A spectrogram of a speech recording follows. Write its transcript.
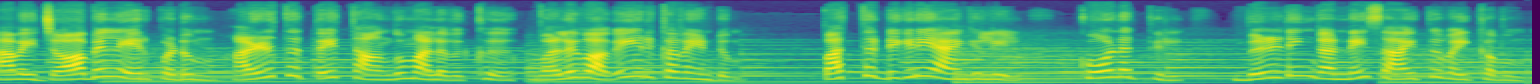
அவை ஜாபில் ஏற்படும் அழுத்தத்தை தாங்கும் அளவுக்கு வலுவாக இருக்க வேண்டும். பத்து டிகிரி ஆங்கிளில் கோணத்தில் வெல்டிங் கண்ணை சாய்த்து வைக்கவும்.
